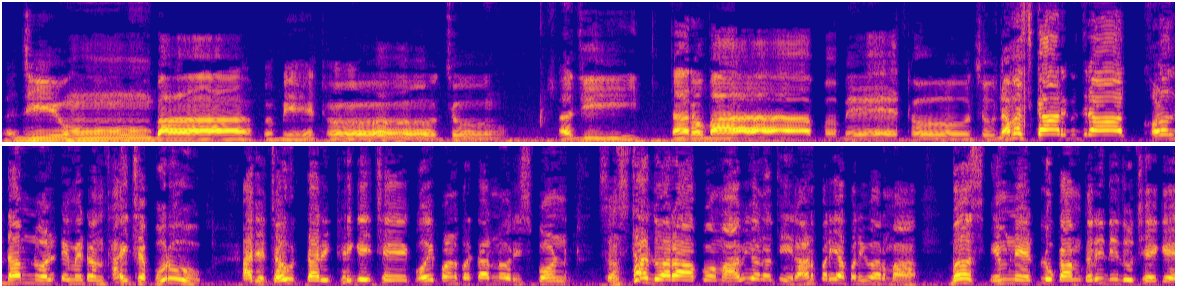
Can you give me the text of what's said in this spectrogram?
હજી હું બાપ બેઠો છું. હજી તારો બાપ બેઠો છું. નમસ્કાર ગુજરાત. ખોળલધામનું અલ્ટિમેટમ થાય છે પૂરું. આજે ચૌદ તારીખ થઈ ગઈ છે. કોઈ પણ પ્રકારનો રિસ્પોન્ડ સંસ્થા દ્વારા આપવામાં આવ્યો નથી. રાણપરિયા પરિવારમાં બસ એમને એટલું કામ કરી દીધું છે કે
